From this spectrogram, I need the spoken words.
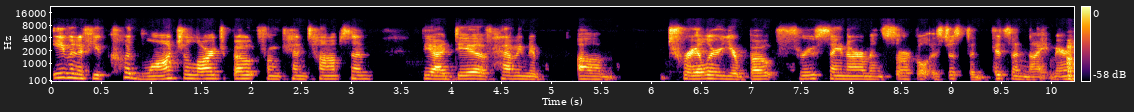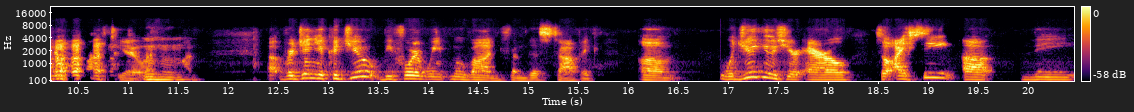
even if you could launch a large boat from Ken Thompson, the idea of having to um, trailer your boat through St. Armand Circle is just a, it's a nightmare. No wants to Yeah. do it. Mhm. Uh, Virginia, could you, before we move on from this topic, um, would you use your arrow? So I see uh, the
